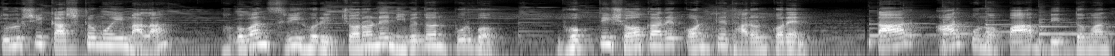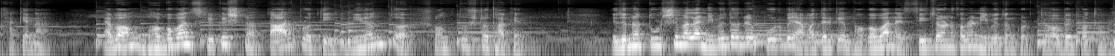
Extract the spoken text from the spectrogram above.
তুলসী কাষ্ঠময়ী মালা ভগবান শ্রীহরি চরণে নিবেদন পূর্বক ভক্তি সহকারে কণ্ঠে ধারণ করেন, তার আর কোনো পাপ বিদ্যমান থাকে না। এবং ভগবান শ্রীকৃষ্ণ তার প্রতি নিরন্তর সন্তুষ্ট থাকেন। এজন্য তুলসীমালা নিবেদনের পূর্বে আমাদেরকে ভগবানের শ্রীচরণ কমলে নিবেদন করতে হবে প্রথমে।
